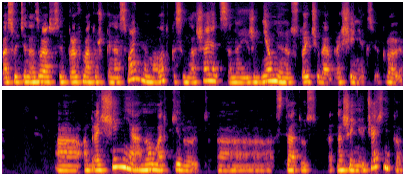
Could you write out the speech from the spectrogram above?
По сути, назвав свекровь матушкой на свадьбе, молодка соглашается на ежедневное устойчивое обращение к свекрови. А обращение, оно маркирует а, статус отношений участников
